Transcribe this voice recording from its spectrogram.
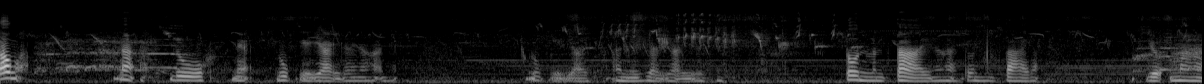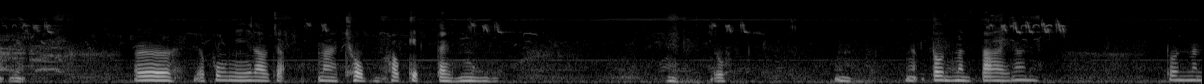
ลอง น่ะดูเนี่ยลูกใหญ่ๆเลยนะคะเนี่ยลูกใหญ่ๆ อันนี้ใหญ่ๆเลย ต้นมันตายนะคะ ต้นมันตายแล้วเยอะมากเนี่ย เออ เดี๋ยวพรุ่งนี้เราจะมาชมเขาเก็บแตงโมดูเนี่ยต้นมันตายแล้วเนี่ย ต้นมัน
